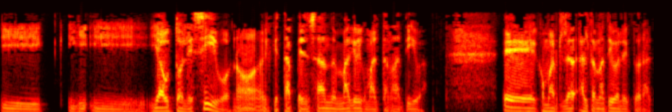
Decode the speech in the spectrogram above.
y, y, autolesivo, ¿no? El que está pensando en Macri como alternativa, eh, como alternativa electoral.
